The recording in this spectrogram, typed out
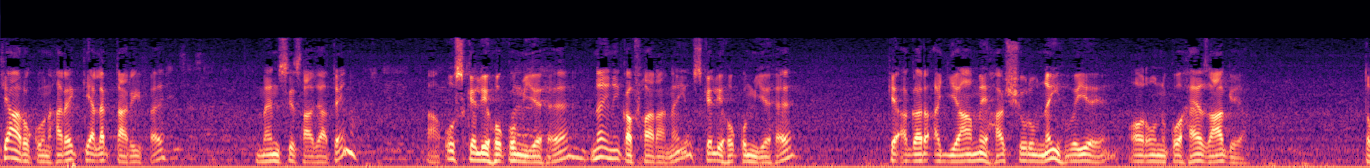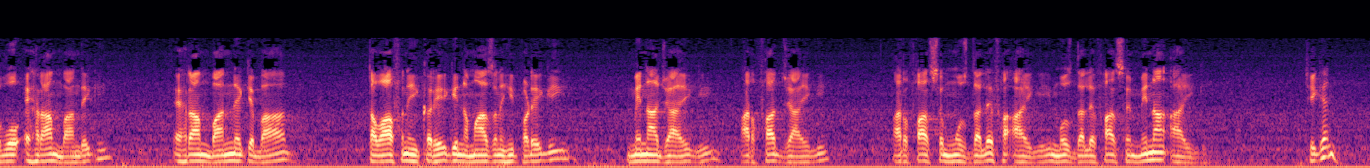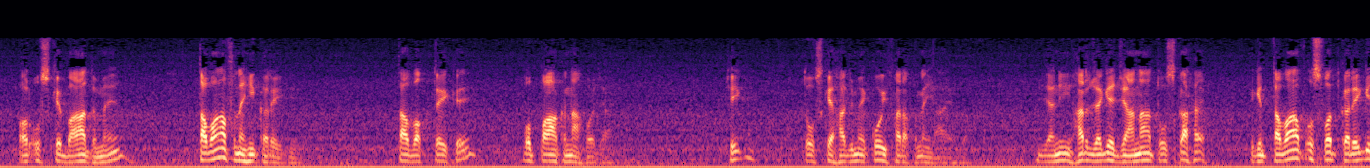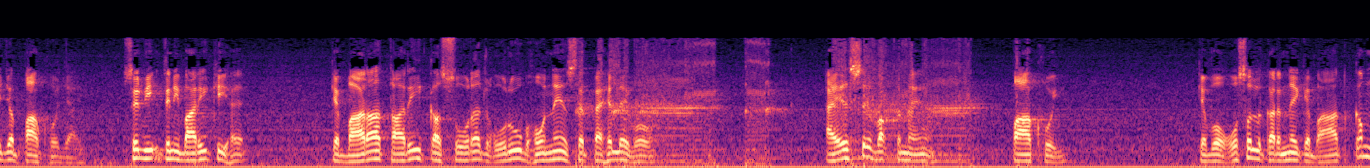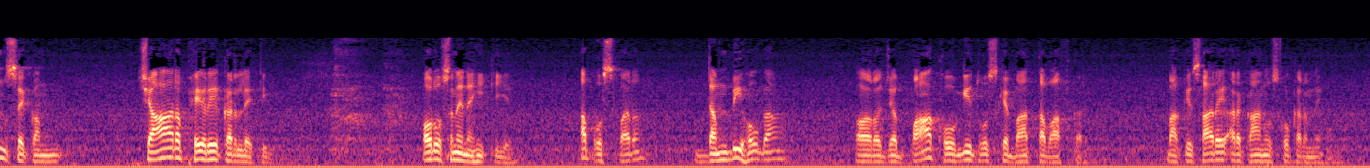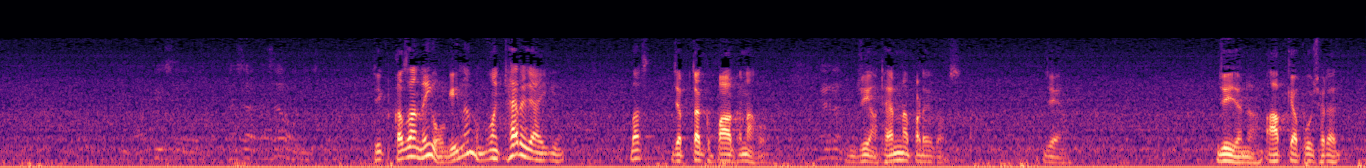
کیا رکن ہر ایک کی الگ تعریف ہے۔ مینسس آ جاتے ہیں نا۔ ہاں، اس کے لیے حکم یہ ہے۔ نہیں نہیں، کفارہ نہیں، اس کے لیے حکم یہ ہے کہ اگر ایام حج شروع نہیں ہوئی ہے اور ان کو حیض آ گیا، تو وہ احرام باندھے گی۔ احرام باندھنے کے بعد طواف نہیں کرے گی، نماز نہیں پڑھے گی منا جائے گی، عرفات جائے گی، عرفات سے مزدلفہ آئے گی، مزدلفہ سے منا آئے گی۔ ٹھیک ہے نا؟ اور اس کے بعد میں طواف نہیں کرے گی، تا وقتے کے وہ پاک نہ ہو جائے۔ ٹھیک ہے؟ تو اس کے حج میں کوئی فرق نہیں آئے گا۔ یعنی ہر جگہ جانا تو اس کا ہے، لیکن طواف اس وقت کرے گی جب پاک ہو جائے۔ صرف اتنی باریکی ہے کہ بارہ تاریخ کا سورج غروب ہونے سے پہلے وہ ایسے وقت میں پاک ہوئی کہ وہ غسل کرنے کے بعد کم سے کم چار پھیرے کر لیتی۔ اور اس نے نہیں کیے۔ اب اس پر دم بھی ہوگا اور جب پاک ہوگی تو اس کے بعد طواف کر باقی سارے ارکان اس کو کرنے ہوں۔ جی قضا نہیں ہوگی نا، وہ ٹھہر جائے گی۔ بس، جب تک پاک نہ ہو۔ جی ہاں ٹھہرنا پڑے گا اس کو جی ہاں۔ جی جناب، آپ کیا پوچھ رہے ہیں؟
